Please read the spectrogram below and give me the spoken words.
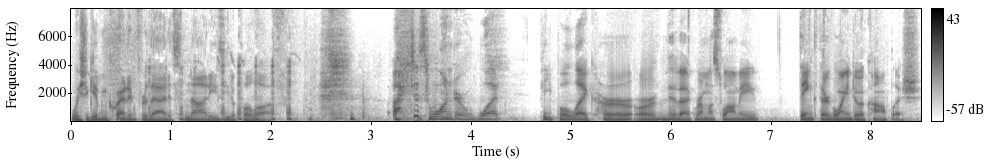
We should give him credit for that. It's not easy to pull off. I just wonder what people like her or Vivek Ramaswamy think they're going to accomplish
